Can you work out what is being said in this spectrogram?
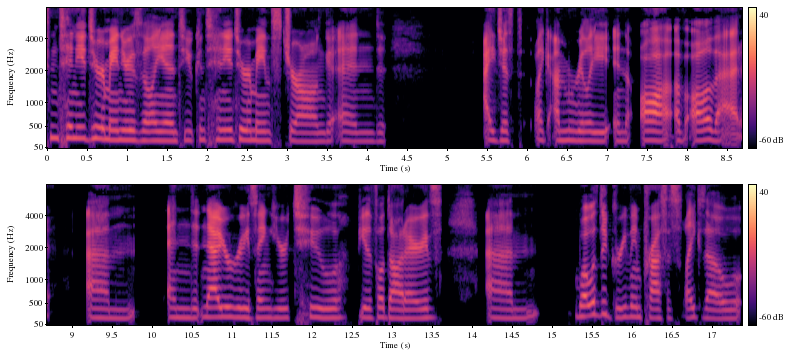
continue to remain resilient. You continue to remain strong, and I just like I'm really in awe of all of that. Um, and now you're raising your two beautiful daughters. Um, what was the grieving process like, though?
